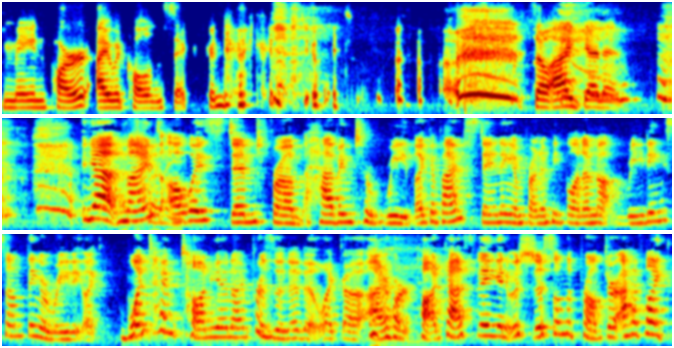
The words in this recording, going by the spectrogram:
main part, I would call in sick. Couldn't, I couldn't do it. so I get it. Yeah, mine's always stemmed from having to read. Like if I'm standing in front of people and I'm not reading something or reading, like one time Tanya and I presented at like a iHeart podcast thing, and it was just on the prompter. I had like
